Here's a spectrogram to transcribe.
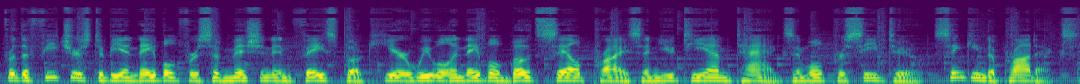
For the features to be enabled for submission in Facebook here we will enable both sale price and UTM tags and will proceed to syncing the products.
